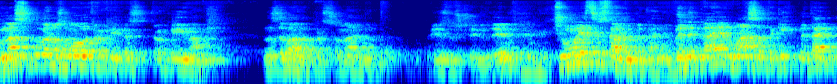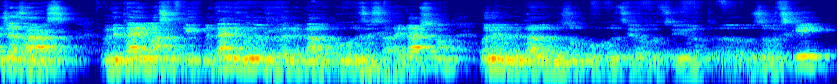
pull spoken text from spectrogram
у нас була розмова трохи якась трохи інакша. Називали персонально прізвище людини. Чому я це ставлю питання? Виникає маса таких питань вже зараз. Виникає маса таких питань, і вони вже виникали по вулиці Сагайдачного, вони виникали внизу по вулиці оцій от, е, Заводській,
